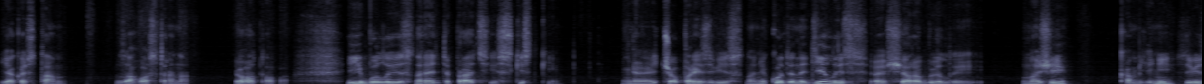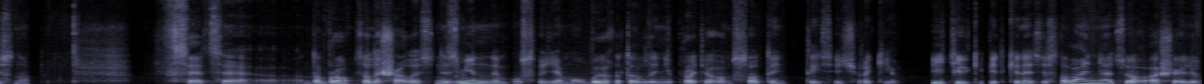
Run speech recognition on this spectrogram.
якось там загострена і готова. І були знаряддя праці з кістки. Е, Чопори, звісно, нікуди не ділись, е, ще робили ножі, кам'яні, звісно. Все це е, добро залишалось незмінним у своєму виготовленні протягом сотень тисяч років. І тільки під кінець існування цього ашелю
